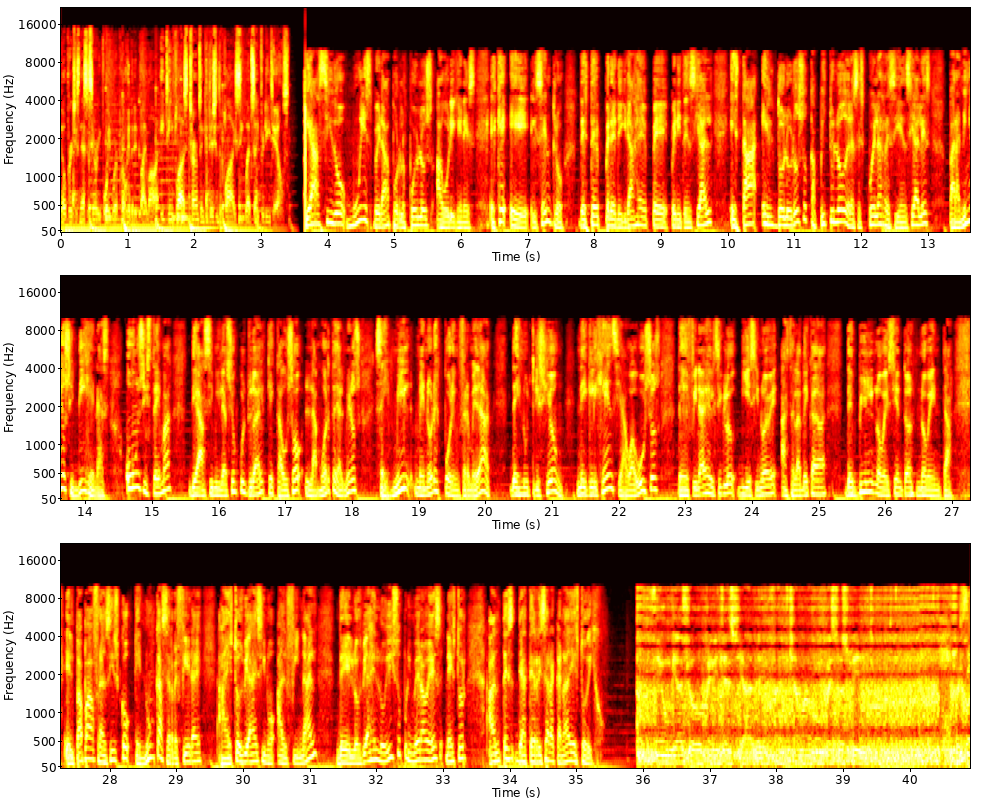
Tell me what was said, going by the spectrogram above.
No purchase necessary. Void were prohibited by law. 18 plus terms and conditions apply. See website for details. que ha sido muy esperada por los pueblos aborígenes. Es que eh, el centro de este peregrinaje pe- penitencial está el doloroso capítulo de las escuelas residenciales para niños indígenas, un sistema de asimilación cultural que causó la muerte de al menos 6.000 menores por enfermedad, desnutrición, negligencia o abusos desde finales del siglo XIX hasta la década de 1990. El Papa Francisco, que nunca se refiere a viajes, sino al final de los viajes, lo hizo primera vez, Néstor, antes de aterrizar a Canadá y esto dijo. È un penitenziale, facciamolo con questo spirito.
